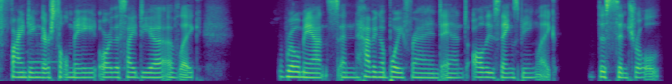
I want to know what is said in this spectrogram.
finding their soulmate or this idea of like romance and having a boyfriend and all these things being like the central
